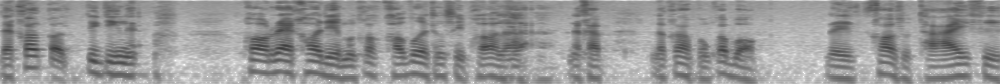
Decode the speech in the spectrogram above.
แต่ก็ก็จริงๆเนี่ย ข้อแรกข้อเดียวมันก็ cover ทั้งสิบข้อแล้วล่ะนะครับ แล้วก็ผมก็บอกในข้อสุดท้ายคือ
